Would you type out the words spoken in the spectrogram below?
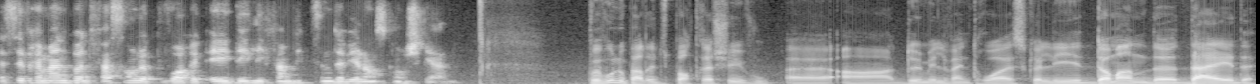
euh, c'est vraiment une bonne façon de pouvoir aider les femmes victimes de violences conjugales. Pouvez-vous nous parler du portrait chez vous euh, en 2023? Est-ce que les demandes d'aide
